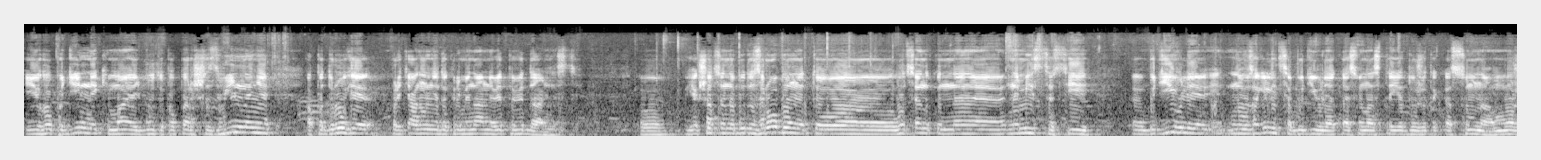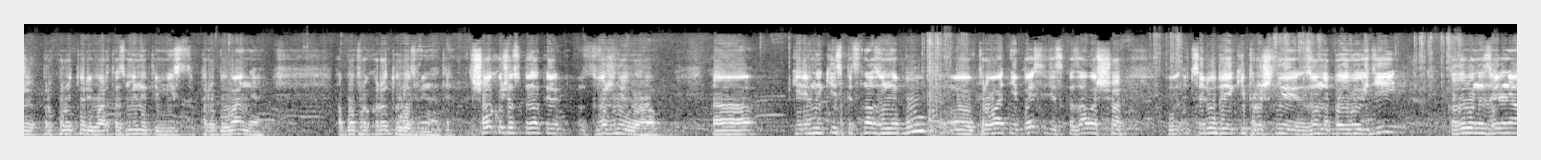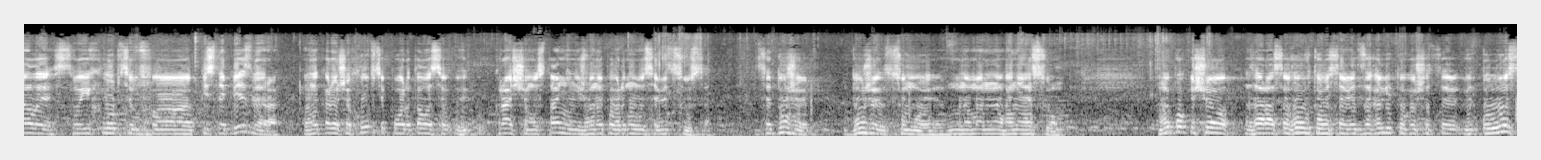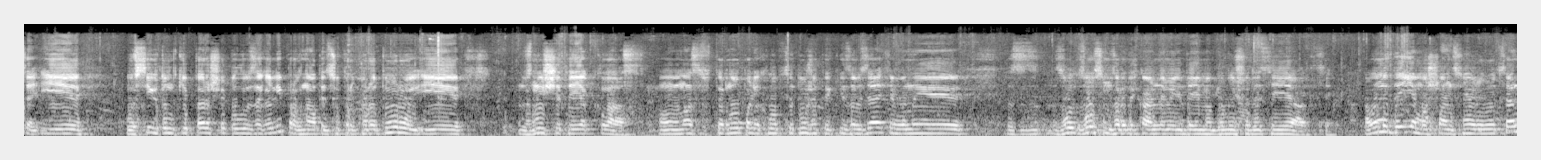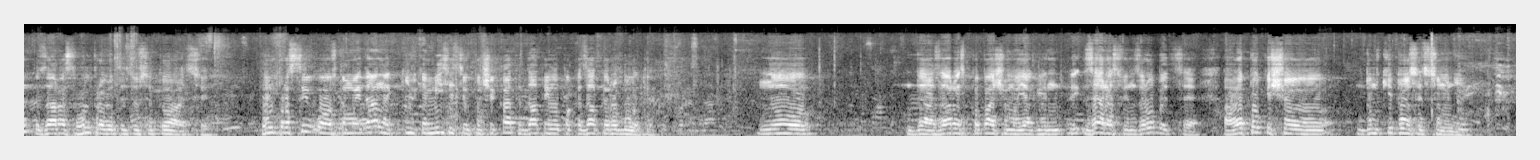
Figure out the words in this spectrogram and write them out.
і його подільники мають бути, по-перше, звільнені, а по-друге, притягнені до кримінальної відповідальності. Якщо це не буде зроблено, то Луценко не, не місце в цій е, будівлі. Ну, взагалі ця будівля якась вона стає дуже така сумна. Може, прокуратурі варто змінити місце перебування або прокуратуру змінити. Що я хочу сказати з важливого? Е, Керівники спецназу не був е, в приватній бесіді сказали, що це люди, які пройшли зону бойових дій. Коли вони звільняли своїх хлопців е, після Безлера, вони кажуть, що хлопці поверталися в кращому стані, ніж вони повернулися від Суса. Це дуже, дуже сумує, на мене наганяє сум. Ми поки що зараз оговтуємося від взагалі того, що це відбулося, і у всіх думки перші були взагалі прогнати цю прокуратуру і знищити як клас. У нас в Тернополі хлопці дуже такі завзяті, вони зовсім з радикальними ідеями були щодо цієї акції. Але ми даємо шанс Юрію Луценку зараз виправити цю ситуацію. Він просив у автомайдана кілька місяців почекати, дати йому показати роботу. Ну, Да, зараз побачимо, як він зараз він зробить це, але поки що думки досить сумні.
